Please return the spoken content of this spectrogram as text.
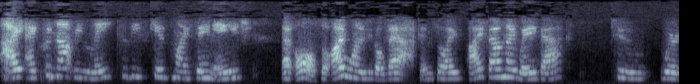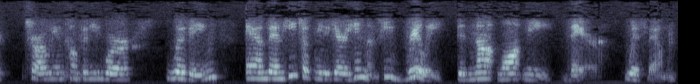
I, I could not relate to these kids my same age at all. So I wanted to go back. And so I, I found my way back to where Charlie and company were living, and then he took me to Gary Hinman's. He really did not want me there with them.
